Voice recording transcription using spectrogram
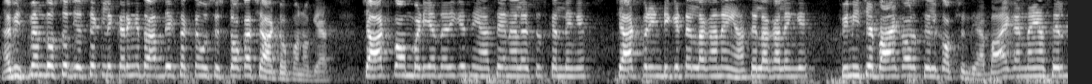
अब इस पर हम दोस्तों जैसे क्लिक करेंगे तो आप देख सकते हैं उस स्टॉक का चार्ट ओपन हो गया। चार्ट को हम बढ़िया तरीके से यहाँ से एनालिसिस कर लेंगे। चार्ट पर इंडिकेटर लगाना है यहाँ से लगा लेंगे। फिर नीचे बाय का और सेल का ऑप्शन दिया। बाय करना है या सेल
